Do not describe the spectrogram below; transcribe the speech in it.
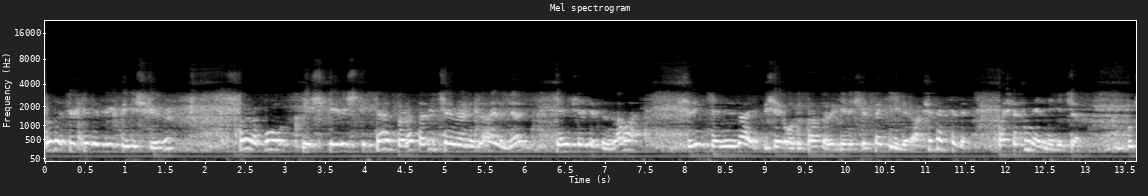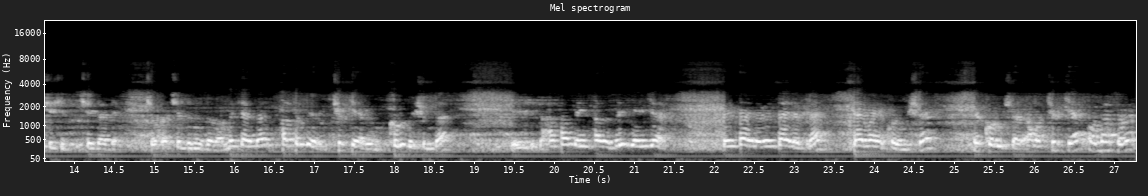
bu da Türkiye'de büyük bir iş görür. Sonra bu iş geliştikten sonra tabii çevrenizi ayrıca genişletirsiniz ama sizin kendinize ait bir şey olduktan sonra genişletmek iyidir. Aksi takdirde başkasının eline geçer. Bu çeşitli şeylerde çok açıldığınız zaman. Mesela ben hatırlıyorum Türkiye'nin kuruluşunda e, Hasan Bey'in tanıdığı gençler vesaire vesaire filan sermaye kurmuşlar ve kurmuşlar. Ama Türkiye ondan sonra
